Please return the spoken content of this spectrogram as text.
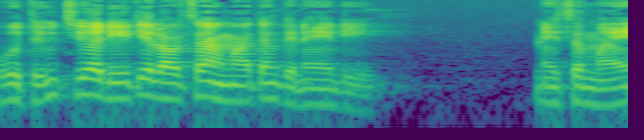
พูดถึงเชื่อดีที่เราสร้างมาตั้งแต่ในอดีตในสมัย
